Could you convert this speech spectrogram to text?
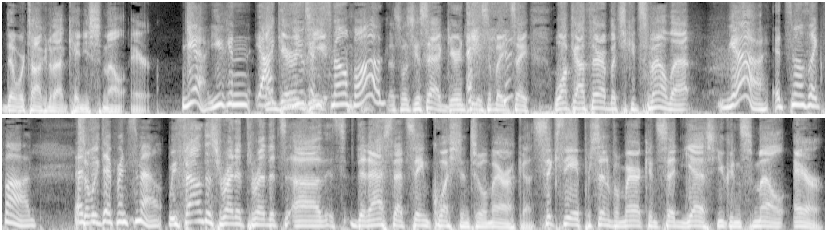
That we're talking about. Can you smell air? Yeah, you can. I, you guarantee can it- smell fog. That's what I was gonna say. I guarantee you somebody'd say, "Walk out there," but you can smell that. Yeah, it smells like fog. That's So we- a different smell. We found this Reddit thread that's, uh, that's that asked that same question to America. Sixty-eight percent of Americans said yes, you can smell air.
